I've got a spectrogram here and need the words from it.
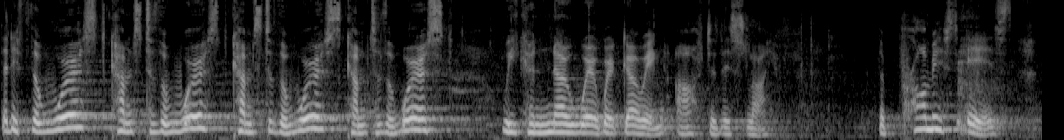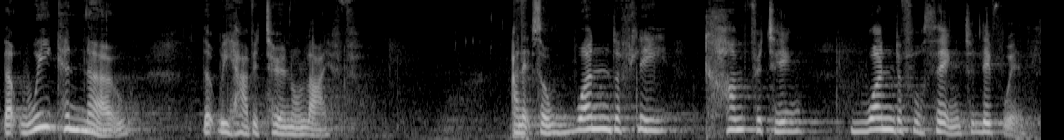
that if the worst comes to the worst, comes to the worst, come to the worst, we can know where we're going after this life. The promise is that we can know that we have eternal life. And it's a wonderfully comforting, wonderful thing to live with.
